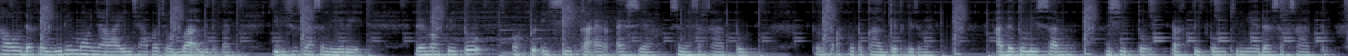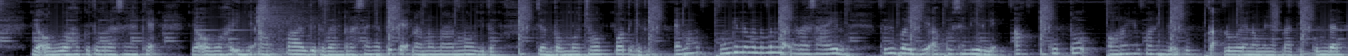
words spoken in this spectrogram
Kalau udah kayak gini mau nyalain siapa coba gitu kan. Jadi susah sendiri. Dan waktu itu waktu isi KRS ya semester 1 terus aku tuh kaget gitu kan. Ada tulisan di situ praktikum kimia dasar 1 ya Allah aku tuh rasanya kayak ya Allah ini apa gitu kan? Rasanya tuh kayak nano-nano gitu. Jantung mau copot gitu. Emang mungkin teman-teman nggak ngerasain. Tapi bagi aku sendiri aku tuh orang yang paling nggak suka loh yang namanya praktikum. Dan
